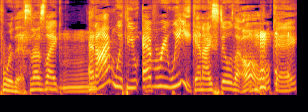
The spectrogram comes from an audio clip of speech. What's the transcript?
for this. And I was like, mm. and I'm with you every week. And I still was like, oh, okay.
